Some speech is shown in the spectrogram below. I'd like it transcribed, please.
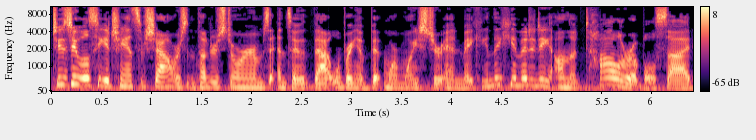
Tuesday, we'll see a chance of showers and thunderstorms. And so that will bring a bit more moisture in, making the humidity on the tolerable side.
